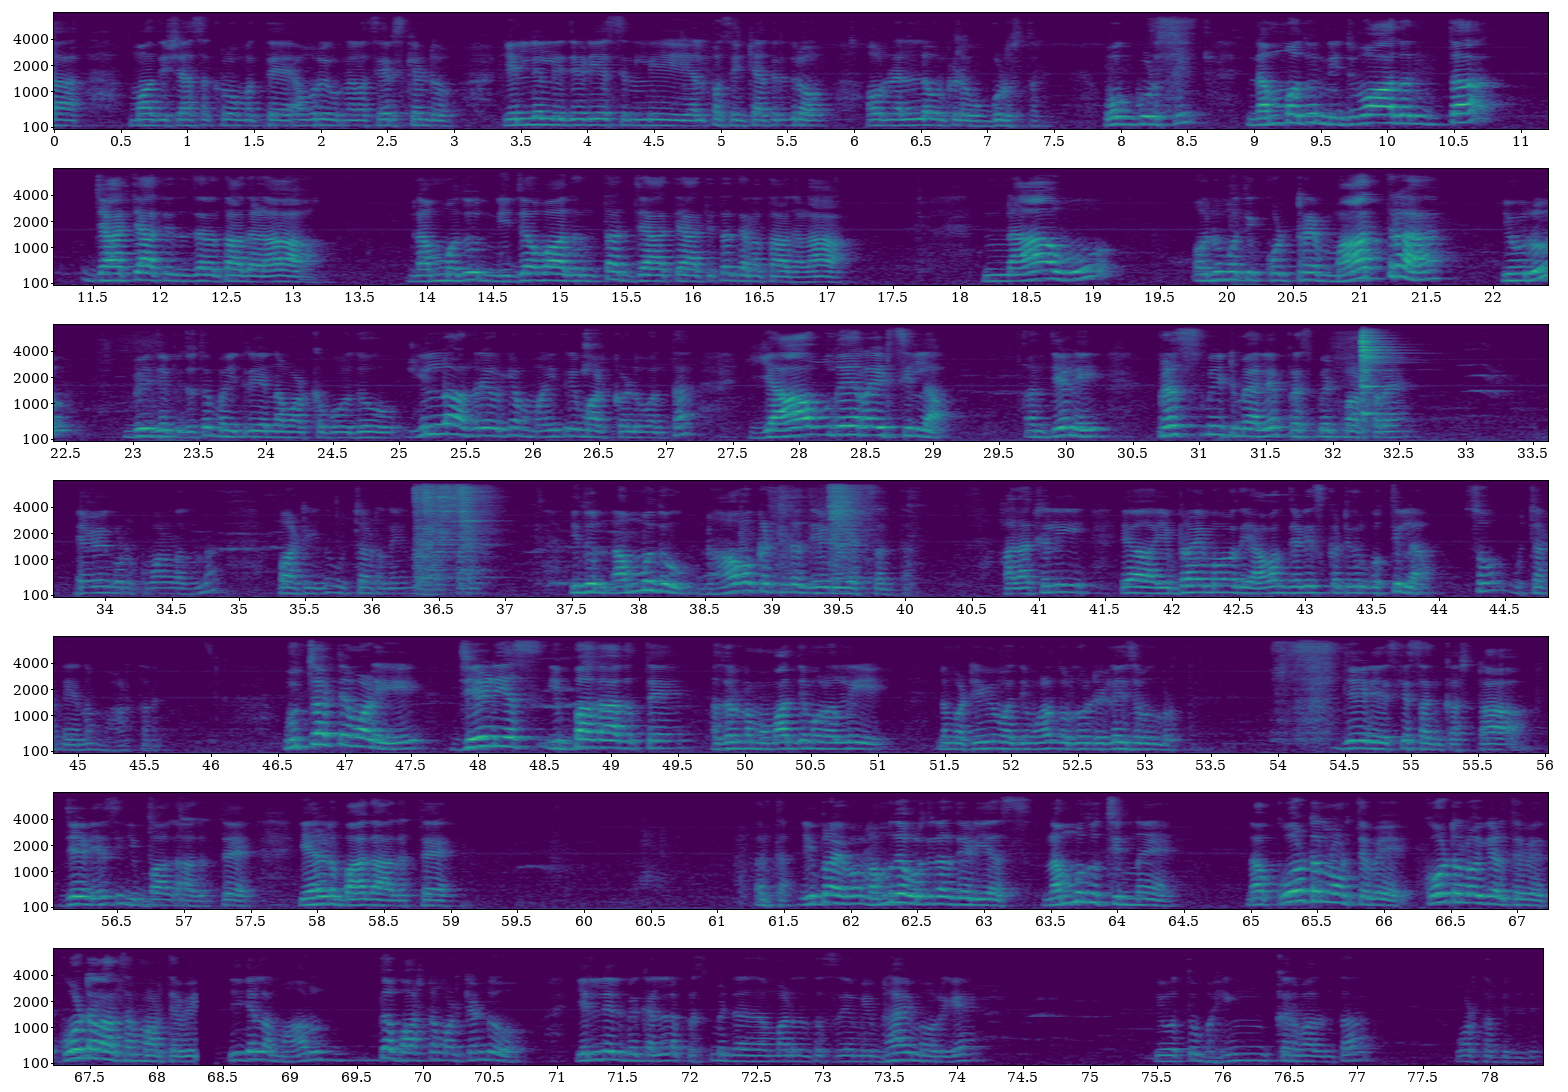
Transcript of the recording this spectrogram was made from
ಮಾಜಿ ಶಾಸಕರು ಮತ್ತೆ ಅವರು ಇವ್ರನ್ನೆಲ್ಲ ಸೇರಿಸ್ಕೊಂಡು ಎಲ್ಲೆಲ್ಲಿ ಜೆ ಡಿ ಎಸ್ ಅಲ್ಲಿ ಅಲ್ಪಸಂಖ್ಯಾತರಿದ್ರೋ ಅವ್ರನ್ನೆಲ್ಲ ಒಂದ್ ಕಡೆ ಒಗ್ಗೂಡಿಸ್ತಾರೆ. ಒಗ್ಗೂಡಿಸಿ ನಮ್ಮದು ನಿಜವಾದಂತ ಜಾತ್ಯಾತೀತ ಜನತಾದಳ. ನಮ್ಮದು ನಿಜವಾದಂತ ಜಾತ್ಯಾತೀತ ಜನತಾದಳ. ನಾವು ಅನುಮತಿ ಕೊಟ್ಟರೆ ಮಾತ್ರ ಇವರು ಬಿಜೆಪಿ ಜೊತೆ ಮೈತ್ರಿಯನ್ನ ಮಾಡ್ಕೋಬಹುದು ಇಲ್ಲ ಅಂದ್ರೆ ಇವರಿಗೆ ಮೈತ್ರಿ ಮಾಡ್ಕೊಳ್ಳುವಂತ ಯಾವುದೇ ರೈಟ್ಸ್ ಇಲ್ಲ ಅಂತೇಳಿ ಪ್ರೆಸ್ ಮೀಟ್ ಮೇಲೆ ಪ್ರೆಸ್ ಮೀಟ್ ಮಾಡ್ತಾರೆ. ದೇವೇಗೌಡ ಕುಮಾರಣ್ಣನ ಪಾರ್ಟಿಯಿಂದ ಉಚ್ಚಾಟನೆಯನ್ನು ಮಾಡ್ತಾರೆ. ಇದು ನಮ್ಮದು, ನಾವು ಕಟ್ಟಿದ ಜೆ ಡಿ ಎಸ್ ಅಂತ. ಅದು ಆಕ್ಚುಲಿ ಇಬ್ರಾಹಿಂ ಅವ್ರದ್ದು ಯಾವಾಗ ಜೆ ಡಿ ಎಸ್ ಕಟ್ಟಿದ್ರು ಗೊತ್ತಿಲ್ಲ. ಸೊ ಉಚ್ಚಾಟನೆಯನ್ನು ಮಾಡ್ತಾರೆ. ಉಚ್ಚಾಟನೆ ಮಾಡಿ ಜೆ ಡಿ ಎಸ್ ಇಬ್ಬಾಗ ಆಗುತ್ತೆ. ಅದರ ನಮ್ಮ ಮಾಧ್ಯಮಗಳಲ್ಲಿ, ನಮ್ಮ ಟಿವಿ ಮಾಧ್ಯಮಗಳ ದೊಡ್ಡ ದೊಡ್ಡ ಹೆಡ್ಲೈನ್ಸ್ ಬರುತ್ತೆ. ಜೆ ಡಿ ಎಸ್ಗೆ ಸಂಕಷ್ಟ ಜೆ ಡಿ ಎಸ್ ಇಬ್ಬಾಗ ಆಗುತ್ತೆ, ಎರಡು ಭಾಗ ಆಗುತ್ತೆ ಅಂತ. ಇಬ್ರಾಹಿಂ ನಮ್ಮದೇ ಒರಿಜಿನಲ್ ಜೆ ಡಿ ಎಸ್ ನಮ್ಮದು ಚಿಹ್ನೆ ನಾವು ಕೋರ್ಟಲ್ಲಿ ನೋಡ್ತೇವೆ, ಕೋರ್ಟಲ್ಲಿ ಹೋಗಿ ಹೇಳ್ತೇವೆ, ಕೋರ್ಟಲ್ಲಿ ಆನ್ಸರ್ ಮಾಡ್ತೇವೆ. ಈಗೆಲ್ಲ ಮಾರುದ್ದ ಭಾಷಣ ಮಾಡ್ಕೊಂಡು ಎಲ್ಲೆಲ್ಲಿ ಬೇಕಲ್ಲೆಲ್ಲ ಪ್ರೆಸ್ ಮೀಟ್ ಮಾಡಿದಂಥ ಸಿ ಎಂ ಇಬ್ರಾಹಿಂ ಅವರಿಗೆ ಇವತ್ತು ಭಯಂಕರವಾದಂಥ ಓಡ್ತಾ ಬಿದ್ದಿದೆ.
